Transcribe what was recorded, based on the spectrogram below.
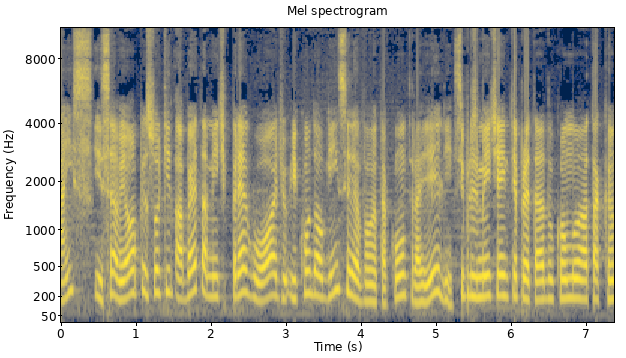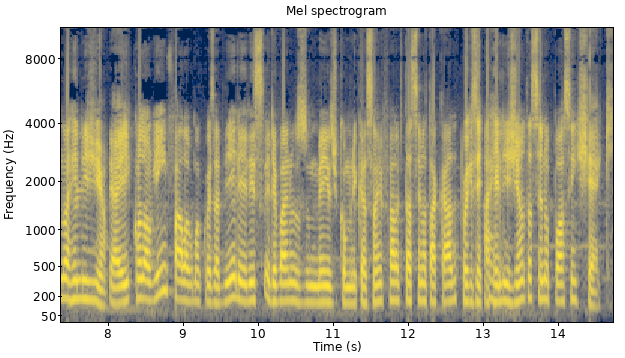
demais. E sabe, é uma pessoa que abertamente prega o ódio e quando alguém se levanta contra ele, simplesmente é interpretado como atacando a religião. E aí, quando alguém fala alguma coisa dele, ele, ele vai nos meios de comunicação e fala que tá sendo atacado porque assim, a religião tá sendo posta em xeque.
